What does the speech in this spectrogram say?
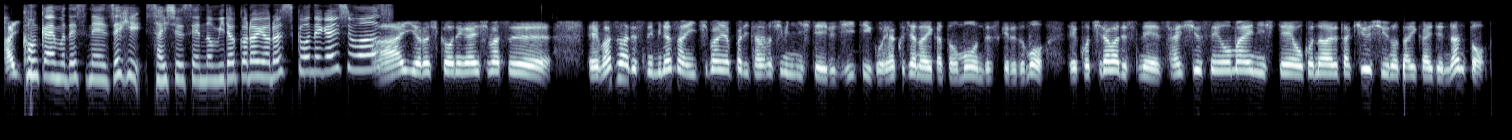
はい今回もですね、ぜひ最終戦の見どころよろしくお願いします。はい、よろしくお願いします。えまずはですね、皆さん一番やっぱり楽しみにしている GT500 じゃないかと思うんですけれども、えこちらはですね、最終戦を前にして行われた九州の大会でなんと、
